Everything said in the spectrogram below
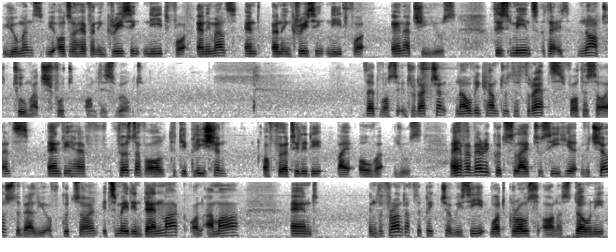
humans, we also have an increasing need for animals and an increasing need for energy use. This means there is not too much food on this world. That was the introduction. Now we come to the threats for the soils. And we have, first of all, the depletion of fertility by overuse. I have a very good slide to see here which shows the value of good soil. It's made in Denmark on Amager and in the front of the picture we see what grows on a stony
